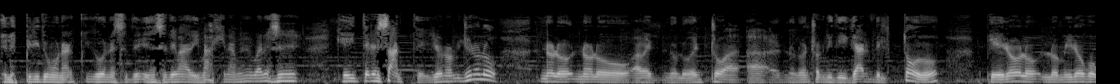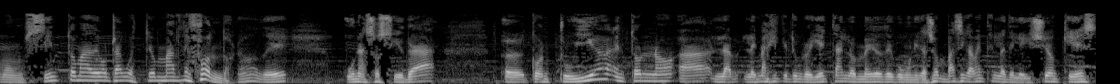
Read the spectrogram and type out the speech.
el espíritu monárquico en ese, en ese tema de imagen. A mí me parece que es interesante. Yo no, lo, no no lo, a ver, no lo entro a, no lo entro a criticar del todo, pero lo, lo miro como un síntoma de otra cuestión más de fondo, ¿no? De una sociedad eh, construida en torno a la, la imagen que tú proyectas en los medios de comunicación, básicamente en la televisión, que es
